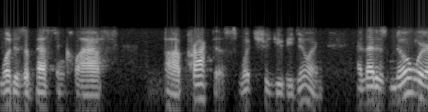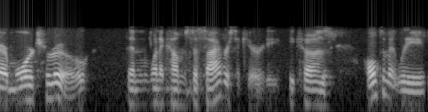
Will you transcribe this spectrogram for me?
what is a best in class uh, practice. What should you be doing? And that is nowhere more true than when it comes to cybersecurity because ultimately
